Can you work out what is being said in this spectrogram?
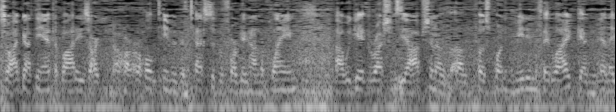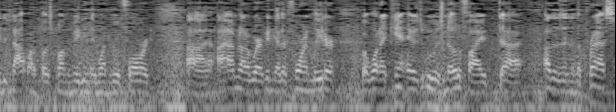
so, I've got the antibodies. Our, our whole team had been tested before getting on the plane. Uh, we gave the Russians the option of, of postponing the meeting if they like, and, and they did not want to postpone the meeting. They wanted to move forward. Uh, I'm not aware of any other foreign leader, but what I can't, it was, it was notified, uh, other than in the press,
